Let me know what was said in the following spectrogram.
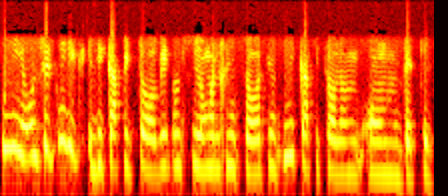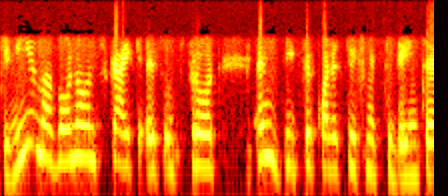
Nee, ons het nie die, die kapitaal, weet ons jong organisasie, ons het nie kapitaal om om dit te doen nie, maar waarna ons kyk is ons praat in diepte kwalitatief met studente,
